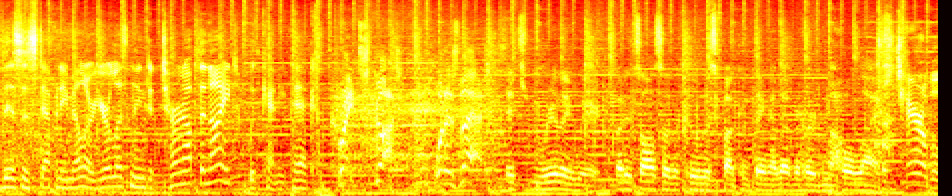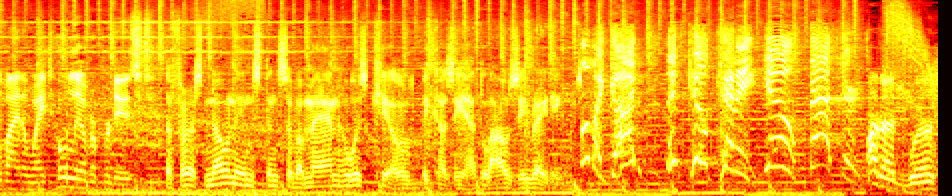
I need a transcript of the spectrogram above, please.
This is Stephanie Miller. You're listening to Turn Up the Night with Kenny Pick. Great Scott! What is that? It's really weird, but it's also the coolest fucking thing I've ever heard in my whole life. It's Terrible, by the way, totally overproduced. The first known instance of a man who was killed because he had lousy ratings. Oh my god! They've killed Kenny! You bastard! I've had worse.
